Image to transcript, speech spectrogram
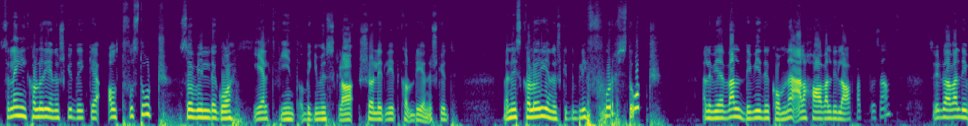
Så lenge kaloriunderskuddet ikke er altfor stort, så vil det gå helt fint å bygge muskler sjøl i et lite kaloriunderskudd. Men hvis kaloriunderskuddet blir for stort, eller vi er veldig viderekomne eller har veldig lav fettprosent, så vil det være veldig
